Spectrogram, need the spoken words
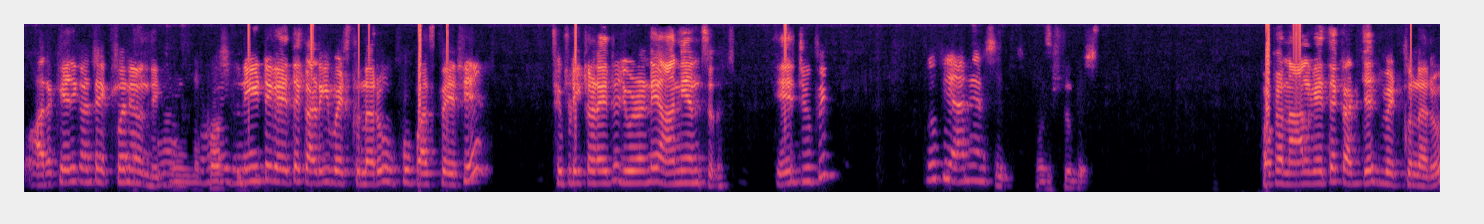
అర కేజీ కంటే ఎక్కువనే ఉంది. నీట్గా అయితే కడిగి పెట్టుకున్నారు. ఉప్పు పసుపు వేసి. ఇప్పుడు ఇక్కడైతే చూడండి ఆనియన్స్. ఏది చూపి? చూపి ఆనియన్స్. ఒక నాలుగైతే కట్ చేసి పెట్టుకున్నారు.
